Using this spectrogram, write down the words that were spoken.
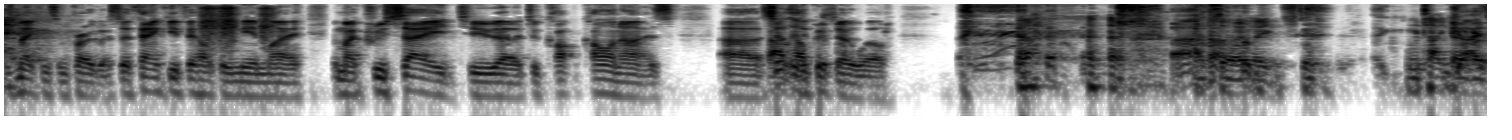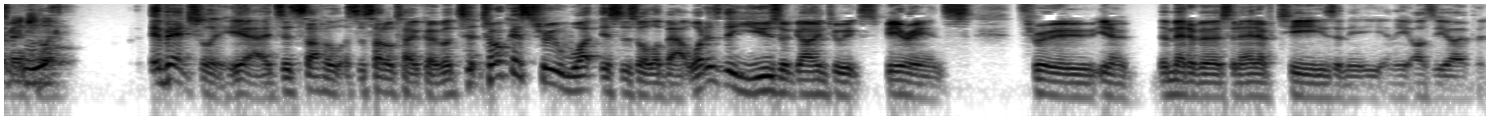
is making some progress. So thank you for helping me in my in my crusade to uh, to co- colonize uh, certainly the crypto world. Absolutely, we'll take over eventually. Eventually, yeah, it's a subtle it's a subtle takeover. T- talk us through what this is all about. What is the user going to experience? through you know the metaverse and NFTs and the and the Aussie Open?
